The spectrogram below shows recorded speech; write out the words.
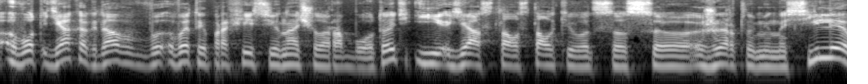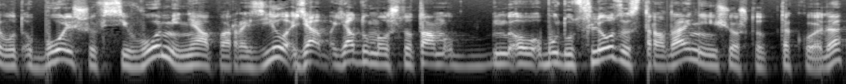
Вот я когда в, в этой профессии начал работать, и я стал сталкиваться с э, жертвами насилия, вот больше всего меня поразило, я, я думал, что там будут слезы, страдания, еще что-то такое, да,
